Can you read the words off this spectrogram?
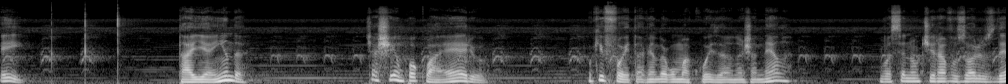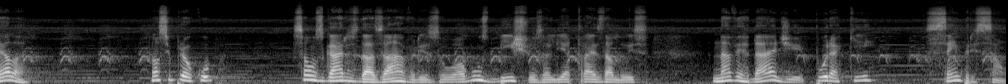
Ei, tá aí ainda? Te achei um pouco aéreo. O que foi? Tá vendo alguma coisa na janela? Você não tirava os olhos dela? Não se preocupa. São os galhos das árvores ou alguns bichos ali atrás da luz. Na verdade, por aqui sempre são.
